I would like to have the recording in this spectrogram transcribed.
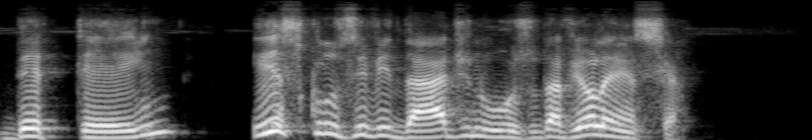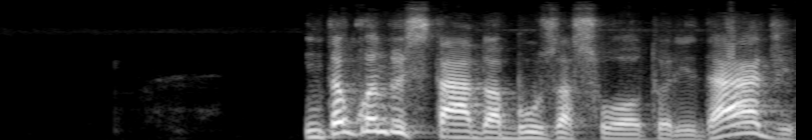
detém exclusividade no uso da violência. Então, quando o Estado abusa a sua autoridade,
